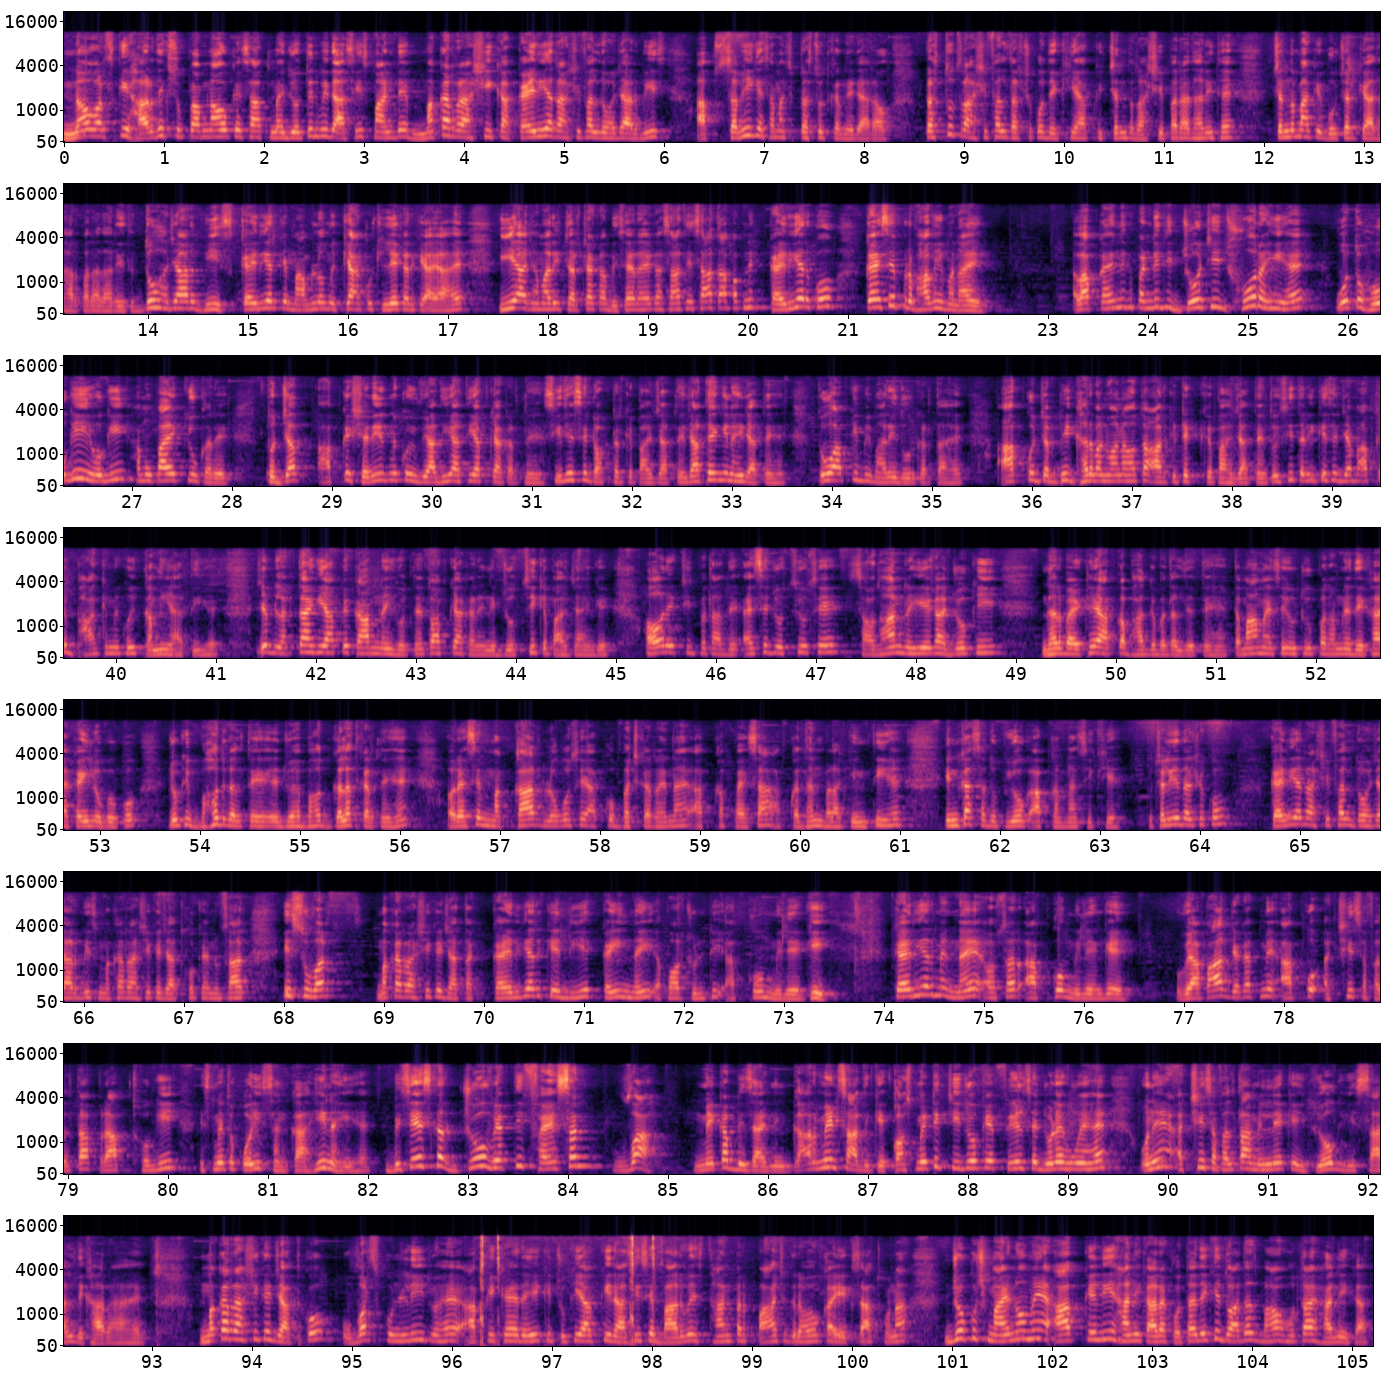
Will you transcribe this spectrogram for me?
नव वर्ष की हार्दिक शुभकामनाओं के साथ मैं ज्योतिर्विद आशीष पांडे, मकर राशि का कैरियर राशिफल 2020 आप सभी के समक्ष प्रस्तुत करने जा रहा हूँ। प्रस्तुत राशिफल दर्शकों, देखिए आपकी चंद्र राशि पर आधारित है। चंद्रमा के गोचर के आधार पर आधारित है। 2020 कैरियर के मामलों में क्या कुछ लेकर के आया है, ये आज हमारी चर्चा का विषय रहेगा। साथ ही साथ आप अपने कैरियर को कैसे प्रभावी बनाएँ। अब आप कहेंगे कि पंडित जी, जो चीज़ हो रही है, वो तो होगी ही होगी, हम उपाय क्यों करें? तो जब आपके शरीर में कोई व्याधि आती है, आप क्या करते हैं? सीधे से डॉक्टर के पास जाते हैं जाते हैं कि नहीं जाते हैं? तो वो आपकी बीमारी दूर करता है। आपको जब भी घर बनवाना होता है, आर्किटेक्ट के पास जाते हैं। तो इसी तरीके से जब आपके भाग्य में कोई कमी आती है, जब लगता है कि आपके काम नहीं होते हैं तो आप क्या करेंगे? ज्योतिषी के पास जाएँगे। और एक चीज़ बता दें, ऐसे ज्योतिषियों से सावधान रहिएगा जो कि घर बैठे आपका भाग्य बदल देते हैं। तमाम ऐसे यूट्यूब पर हमने देखा है कई लोगों को जो कि बहुत गलते जो है बहुत गलत करते हैं। और ऐसे मक्कार लोगों से आपको बच कर रहना है, आपका पैसा, आपका धन बड़ा कीमती है, इनका सदुपयोग आप करना सीखिए। तो चलिए दर्शकों, कैरियर राशिफल 2020 मकर राशि के जातकों के अनुसार, इस वर्ष मकर राशि के जातक कैरियर के लिए कई नई अपॉर्चुनिटी आपको मिलेगी। कैरियर में नए अवसर आपको मिलेंगे। व्यापार जगत में आपको अच्छी सफलता प्राप्त होगी, इसमें तो कोई शंका ही नहीं है। विशेषकर जो व्यक्ति फ़ैशन व मेकअप डिज़ाइनिंग गारमेंट्स आदि के कॉस्मेटिक चीज़ों के फ़ील्ड से जुड़े हुए हैं, उन्हें अच्छी सफलता मिलने के योग इस साल दिखा रहा है। मकर राशि के जातकों, वर्ष कुंडली जो है, आपकी कह रही कि चूँकि आपकी राशि से बारहवें स्थान पर पाँच ग्रहों का एक साथ होना, जो कुछ मायनों में आपके लिए हानिकारक होता है। देखिए, द्वादश भाव होता है हानि का।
